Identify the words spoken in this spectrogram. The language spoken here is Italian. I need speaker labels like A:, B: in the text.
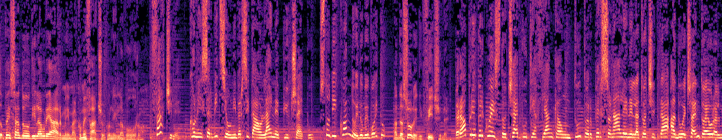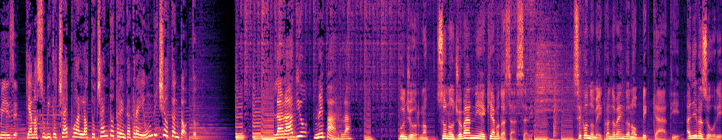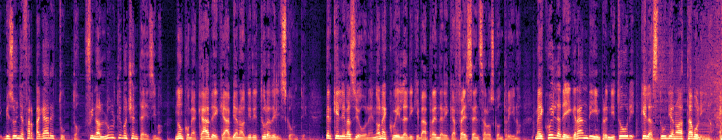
A: Sto pensando di laurearmi, ma come faccio con il lavoro?
B: Facile! Con il servizio Università Online più CEPU studi quando e dove vuoi tu.
A: Ma da solo è difficile.
B: Proprio per questo CEPU ti affianca un tutor personale nella tua città a 200 euro al mese. Chiama subito CEPU all'833 11 88.
C: La radio ne parla.
D: Buongiorno, sono Giovanni e chiamo da Sassari. Secondo me, quando vengono beccati, agli evasori bisogna far pagare tutto, fino all'ultimo centesimo, non come accade che abbiano addirittura degli sconti. Perché l'evasione non è quella di chi va a prendere il caffè senza lo scontrino, ma è quella dei grandi imprenditori che la studiano a tavolino.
